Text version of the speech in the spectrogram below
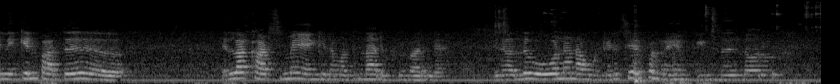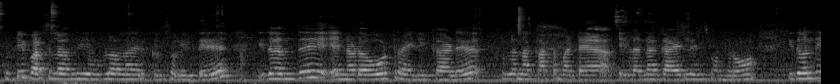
இன்னைக்குன்னு பார்த்து எல்லா கார்ட்ஸுமே என்கிட்ட மட்டும்தான் இருக்குது பாருங்கள் இதை வந்து ஒவ்வொன்றா நான் உங்ககிட்ட ஷேர் பண்ணுறேன் இந்த இந்த ஒரு குட்டி பர்ஸில் வந்து எவ்வளோலாம் இருக்குன்னு சொல்லிட்டு இது வந்து என்னோட ஓட்டர் ஐடி கார்டு ஃபுல்லாக நான் காட்ட மாட்டேன். இல்லைன்னா கைட்லைன்ஸ் வந்துடும் இது வந்து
